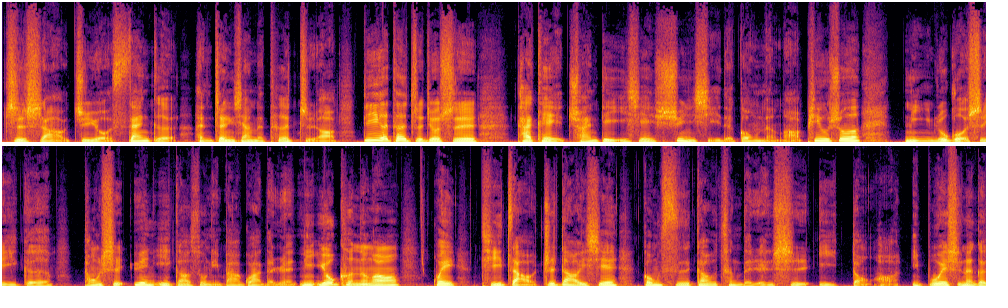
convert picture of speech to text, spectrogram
至少具有三个很正向的特质啊、哦。第一个特质就是它可以传递一些讯息的功能啊、譬如说，你如果是一个同事愿意告诉你八卦的人，你有可能哦会提早知道一些公司高层的人事异动哈、哦。你不会是那个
